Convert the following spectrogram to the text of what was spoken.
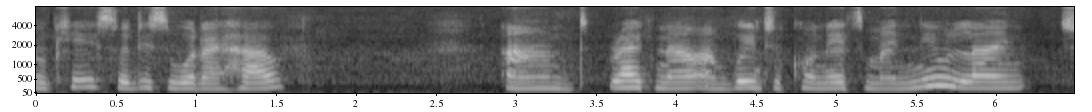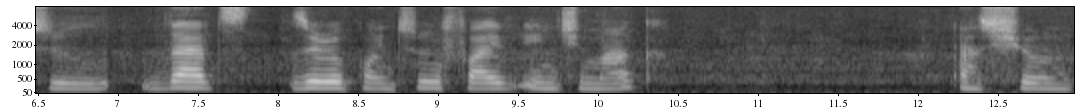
Okay so this is what I have. And right now I'm going to connect my new line to that 0.25 inch mark as shown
